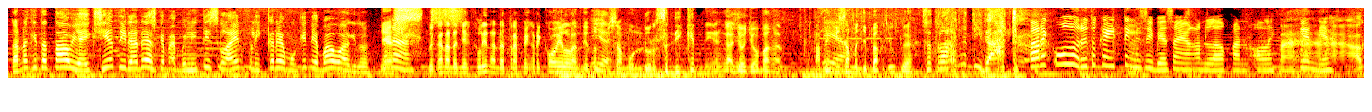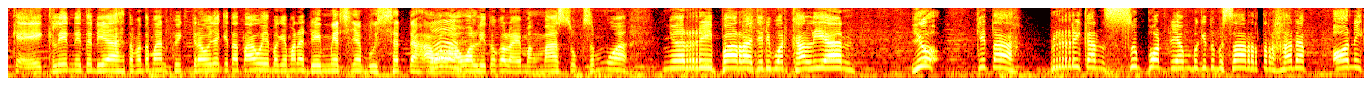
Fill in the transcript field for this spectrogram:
Karena kita tahu ya Ixia tidak ada escape ability selain flicker yang mungkin dia bawa gitu. Yes, dengan adanya clean ada trapping recoil nanti untuk Iya. bisa mundur sedikit nih, nggak Iya. jauh-jauh banget. Tapi Iya. bisa menjebak juga. Setelahnya tidak ada. Tarik ulur itu kiting sih biasanya yang akan dilakukan oleh Nah, Clean ya. oke, clean itu dia teman-teman. Quick draw-nya kita tahu ya bagaimana damage-nya buset dah awal-awal itu kalau emang masuk semua nyeri parah. Jadi buat kalian, yuk kita berikan support yang begitu besar terhadap Onyx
